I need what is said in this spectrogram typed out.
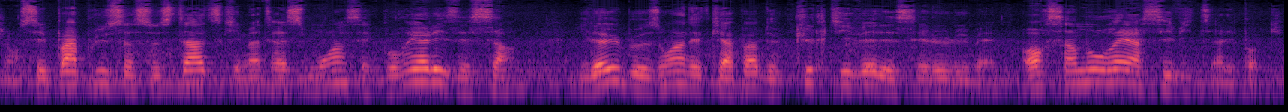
J'en sais pas plus à ce stade. Ce qui m'intéresse moi, c'est que pour réaliser ça, il a eu besoin d'être capable de cultiver des cellules humaines. Or, ça mourait assez vite à l'époque.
